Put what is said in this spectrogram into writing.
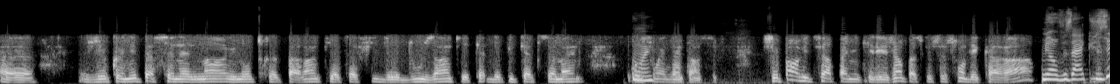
je connais personnellement une autre parent qui a sa fille de 12 ans qui est depuis quatre semaines aux soins intensifs. J'ai pas envie de faire paniquer les gens parce que ce sont des cas rares. Mais on vous a accusé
